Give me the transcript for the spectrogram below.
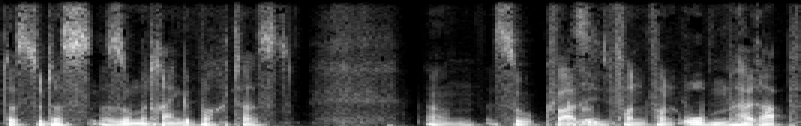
dass du das so mit reingebracht hast. Ähm, ist so quasi also, von, von oben herab.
